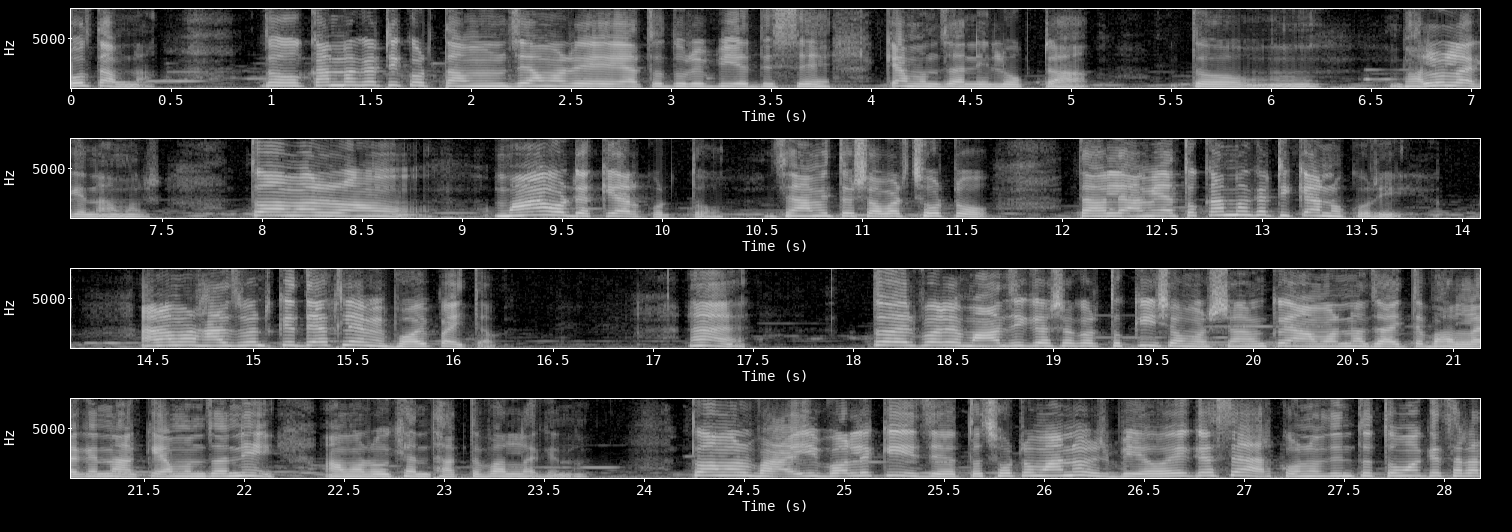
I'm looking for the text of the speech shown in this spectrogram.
বলতাম না। তো কান্নাকাটি করতাম যে আমার এত দূরে বিয়ে দিছে কেমন জানি লোকটা তো ভালো লাগে না আমার। তো আমার মা ওটা কেয়ার করতো যে আমি তো সবার ছোট তাহলে আমি এত কান্নাকাটি কেন করি? আর আমার হাজব্যান্ডকে দেখলে আমি ভয় পাইতাম। হ্যাঁ তো এরপরে মা জিজ্ঞাসা করতো কী সমস্যা? আমি কই, আমার না যাইতে ভালো লাগে না কেমন জানি? আমার ওইখানে থাকতে ভালো লাগে না। তো আমার ভাই বলে কি যে তো ছোট মানুষ বিয়ে হয়ে গেছে আর কোনোদিন তো তোমাকে ছাড়া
